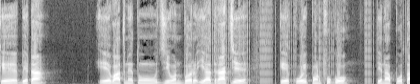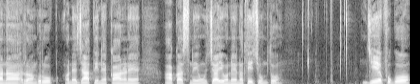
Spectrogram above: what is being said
કે, બેટા, એ વાતને તું જીવનભર યાદ રાખજે કે કોઈ પણ ફૂગો તેના પોતાના રંગ રૂપ અને જાતિને કારણે આકાશની ઊંચાઈઓને નથી ચૂમતો. જે ફૂગો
